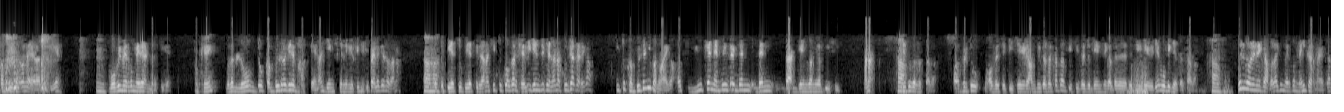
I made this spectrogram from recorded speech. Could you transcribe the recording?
कंप्यूटर वाला एरा चाहिए हम्म, वो भी मेरे को मेरे अंडर चाहिए ओके मतलब लोग जो कंप्यूटर के लिए भागते हैं ना गेम्स खेलने के लिए क्योंकि पहले कैसा था ना P S two P S three था ना कि तुमको अगर हैवी गेम्स भी खेलना ना तू क्या करेगा? कि तू कंप्यूटर ही बनवाएगा और you can emulate then then that games on your PC है ना? हाँ। ये तू कर सकता था। और फिर तू ऑब्वियसली पीसी के काम भी कर सकता था पीसी पे जो गेम्स निकलते थे जैसे जीटीए वीटीए वो भी खेल सकता था। हाँ। फिर उन्होंने क्या बोला कि मेरे को नहीं करना है सर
